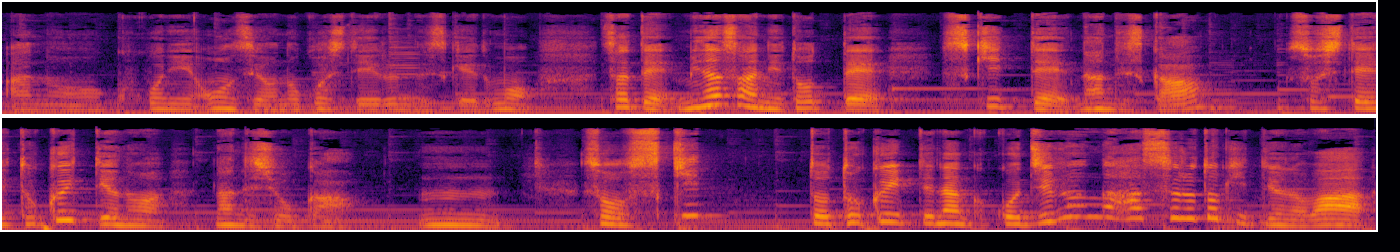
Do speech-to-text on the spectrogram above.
あのここに音声を残しているんですけれどもさて皆さんにとって好きって何ですか？そして得意っていうのは何でしょうか？うん。そう好きと得意ってなんかこう自分が発する時っていうのは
